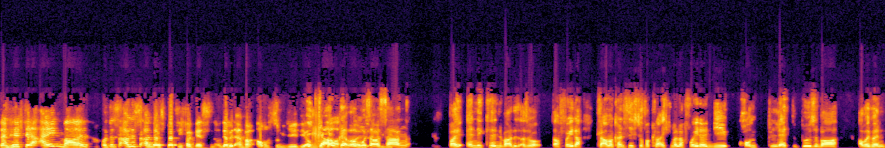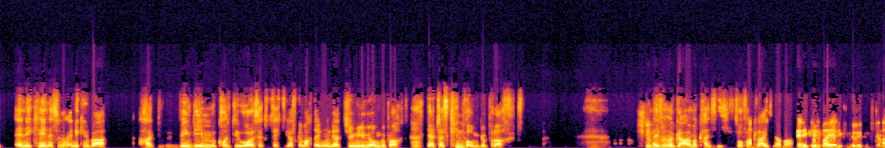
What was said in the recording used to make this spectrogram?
dann hilft er einmal und das alles andere ist plötzlich vergessen und er wird einfach auch zum Jedi Ja, okay, man muss aber sagen, bei Anakin war das, also Darth Vader, klar, man kann es nicht so vergleichen, weil Darth Vader nie komplett böse war, aber ich meine, Anakin, als er noch Anakin war, hat, wegen dem konnte die Order 66 erst gemacht werden und der hat Jünglinge umgebracht. Der hat das Kinder umgebracht. Stimmt. Also klar, man kann es nicht so vergleichen, aber Anakin war ja nicht mehr wirklich da.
